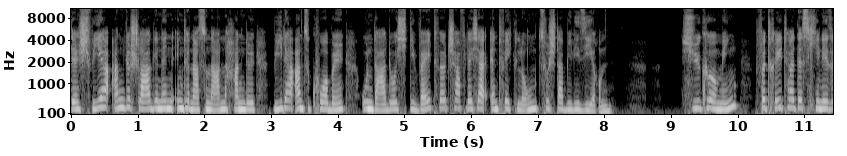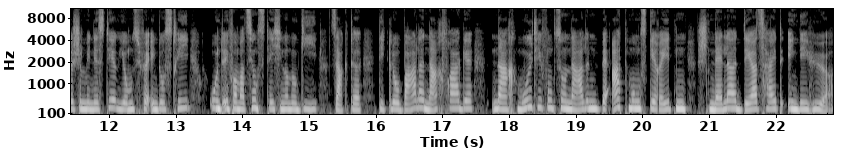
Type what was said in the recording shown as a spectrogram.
den schwer angeschlagenen internationalen Handel wieder anzukurbeln und dadurch die weltwirtschaftliche Entwicklung zu stabilisieren. Xu Keming, Vertreter des chinesischen Ministeriums für Industrie und Informationstechnologie, sagte, die globale Nachfrage nach multifunktionalen Beatmungsgeräten schneller derzeit in die Höhe.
